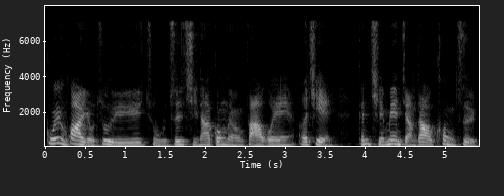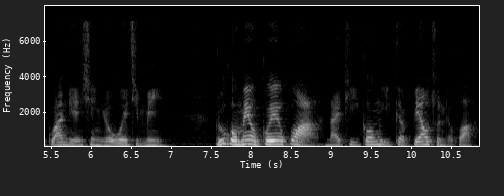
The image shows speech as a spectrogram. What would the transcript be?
规划有助于组织其他功能发挥，而且跟前面讲到控制关联性尤为紧密。如果没有规划来提供一个标准的话，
